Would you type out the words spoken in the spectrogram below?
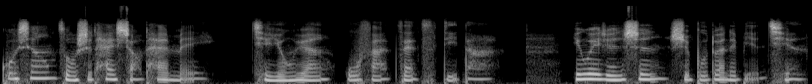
故乡总是太小太美。且永远无法再次抵达，因为人生是不断的变迁。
